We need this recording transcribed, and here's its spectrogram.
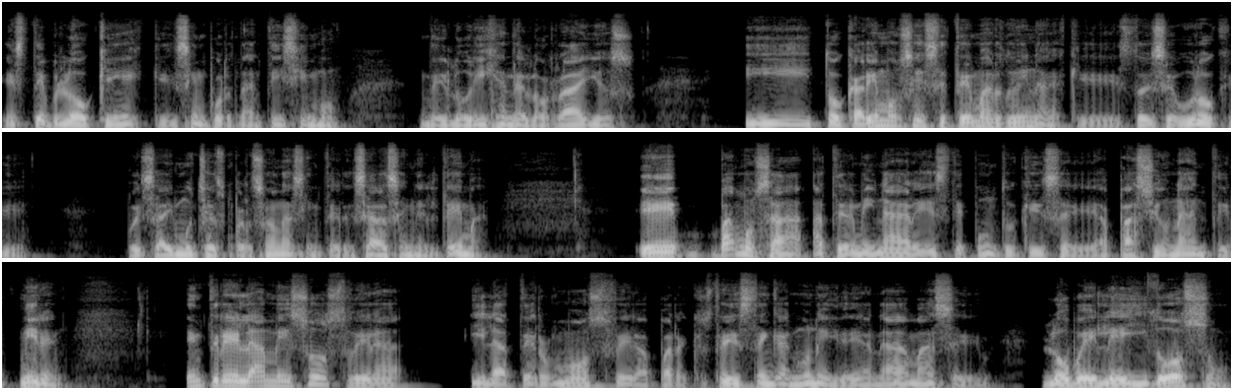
este bloque, que es importantísimo, del origen de los rayos, y tocaremos ese tema, Arduina, que estoy seguro que pues hay muchas personas interesadas en el tema. Eh, vamos a, terminar este punto que es eh, apasionante. Miren, entre la mesósfera y la termósfera, para que ustedes tengan una idea, nada más eh, lo veleidoso,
